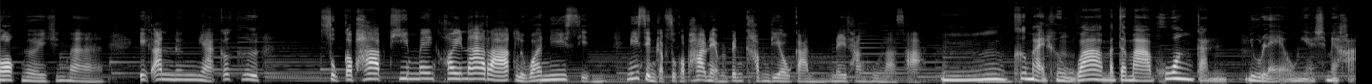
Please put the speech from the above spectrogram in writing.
งอกเงยขึ้นมา อีกอันนึงเนี่ยก็คือ สุขภาพที่ไม่ค่อยน่ารักหรือว่าหนี้สินหนี้สินกับสุขภาพเนี่ยมันเป็นคำเดียวกันในทางโหราศาสตร์อืมคือหมายถึงว่ามันจะมาพ่วงกันอยู่แล้วเงี้ยใช่ไหมคะ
